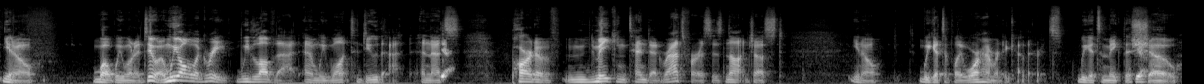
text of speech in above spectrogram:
you know, what we want to do. And we all agree we love that and we want to do that, and that's part of making 10 dead rats for us is not just you know we get to play warhammer together it's we get to make this Yeah. show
